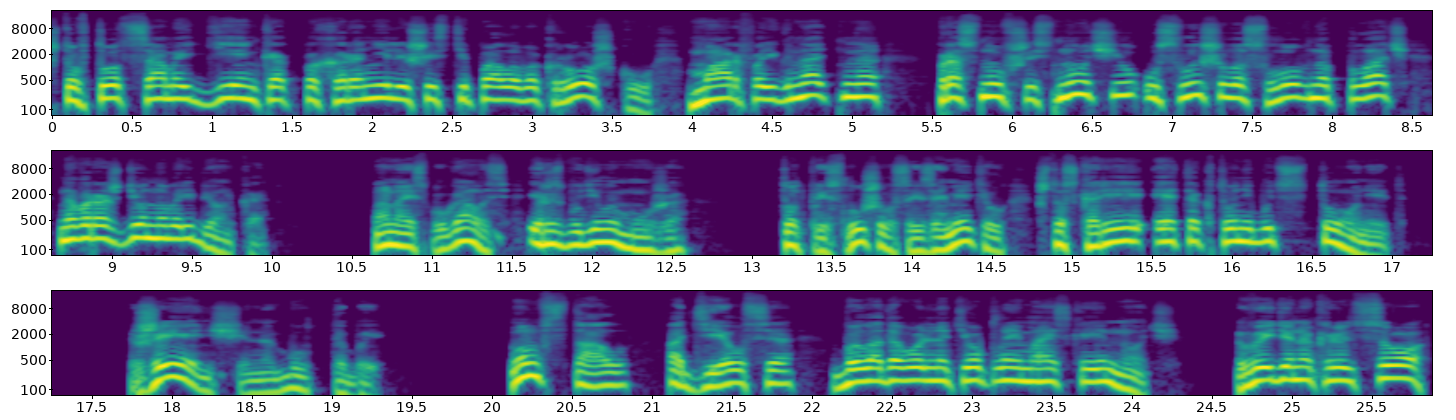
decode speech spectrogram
что в тот самый день, как похоронили шестипалого крошку, Марфа Игнатьевна проснувшись ночью, услышала словно плач новорожденного ребенка. Она испугалась и разбудила мужа. Тот прислушался и заметил, что скорее это кто-нибудь стонет. Женщина будто бы. Он встал, оделся, была довольно теплая майская ночь. Выйдя на крыльцо,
